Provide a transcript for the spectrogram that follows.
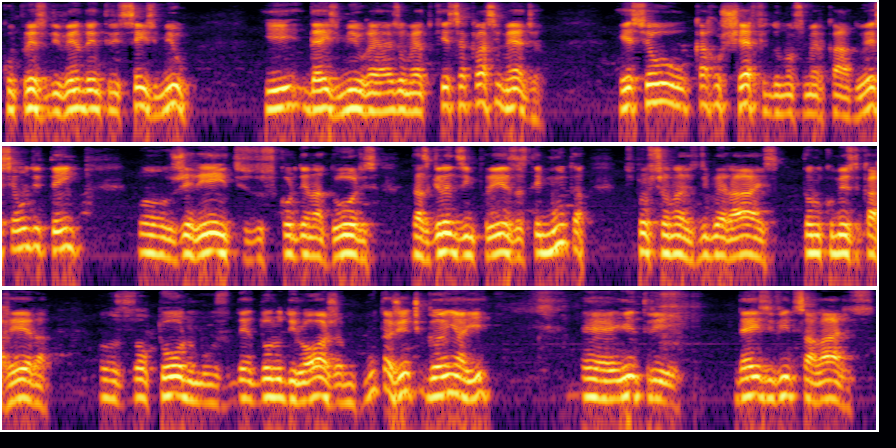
com preço de venda entre 6 mil e 10 mil reais o metro, que esse é a classe média. Esse é o carro-chefe do nosso mercado. Esse é onde tem os gerentes, os coordenadores das grandes empresas, tem muitos profissionais liberais, estão no começo de carreira, os autônomos, dono de loja, muita gente ganha aí é, entre 10 e 20 salários.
